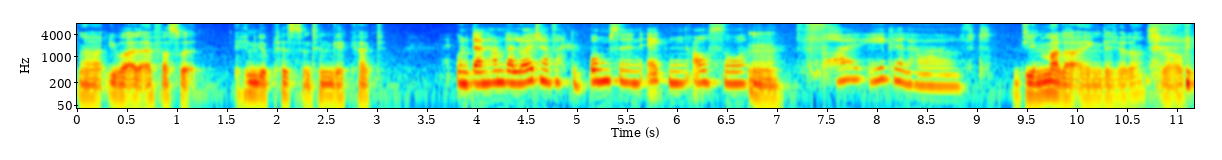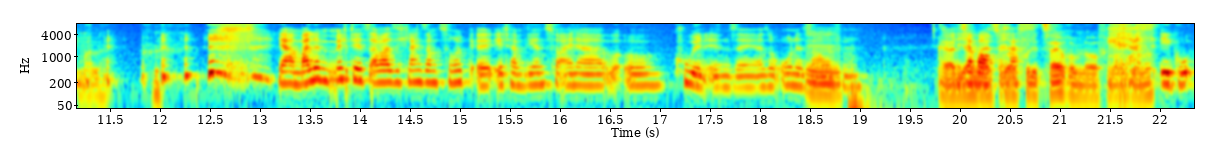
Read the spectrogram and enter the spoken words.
Ja, überall einfach so hingepisst und hingekackt. Und dann haben da Leute einfach gebumst in den Ecken, auch so mm. voll ekelhaft. Wie in Malle eigentlich, oder? Oder auf Malle. ja, Malle möchte jetzt aber sich langsam zurück äh, etablieren zu einer äh, coolen Insel, also ohne mm. Saufen. Ja, die ich haben da jetzt sogar Polizei rumlaufen. Krass so, ne? Ego,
